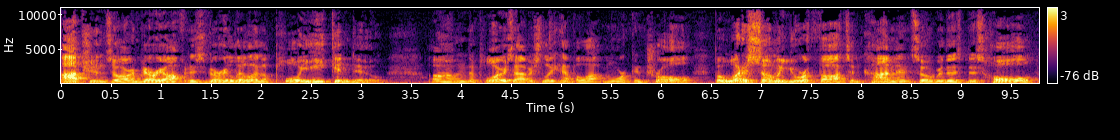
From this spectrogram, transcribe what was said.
options are, and very often there's very little an employee can do. Um, employers obviously have a lot more control. But what are some of your thoughts and comments over this this whole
